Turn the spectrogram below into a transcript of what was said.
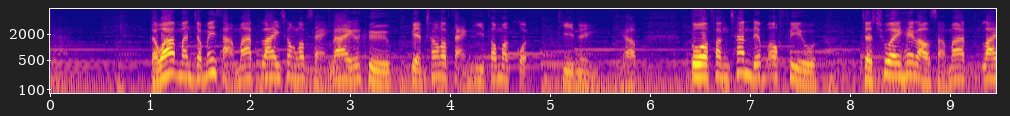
นะแต่ว่ามันจะไม่สามารถไล่ช่องรับแสงได้ก็คือเปลี่ยนช่องรับแสงทีต้องมากดทีหนึ่งนะครับตัวฟังก์ชัน depth of field จะช่วยให้เราสามารถไล่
